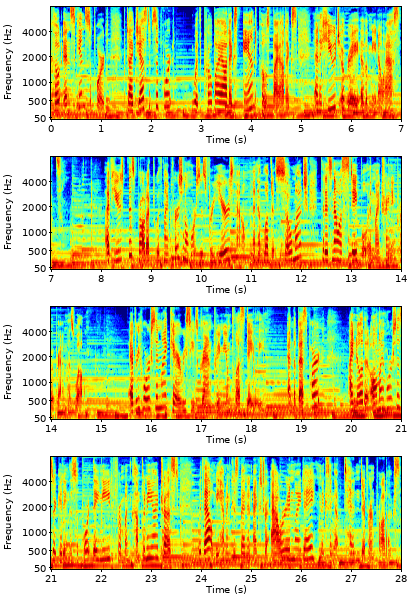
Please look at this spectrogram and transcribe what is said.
coat and skin support, digestive support with probiotics and postbiotics, and a huge array of amino acids. I've used this product with my personal horses for years now and have loved it so much that it's now a staple in my training program as well. Every horse in my care receives Grand Premium Plus daily. And the best part? I know that all my horses are getting the support they need from a company I trust without me having to spend an extra hour in my day mixing up 10 different products.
